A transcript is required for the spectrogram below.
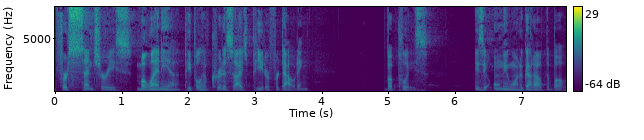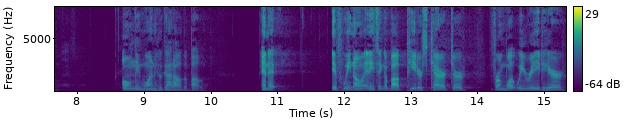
for centuries, millennia, people have criticized Peter for doubting. But please, he's the only one who got out the boat. Only one who got out of the boat. And it, if we know anything about Peter's character from what we read here,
